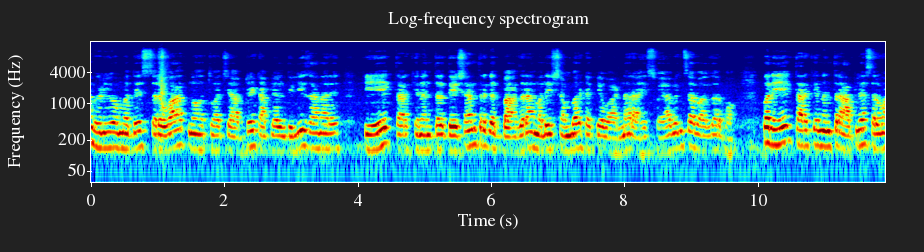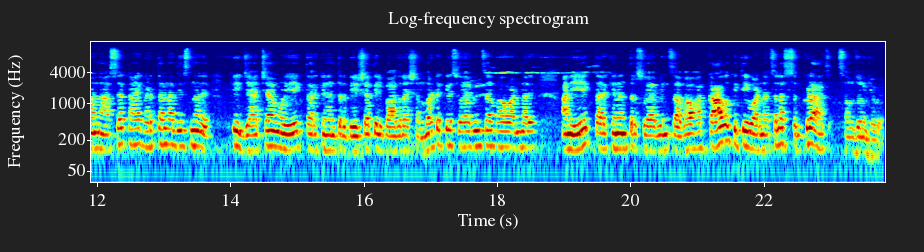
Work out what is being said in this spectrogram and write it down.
व्हिडिओमध्ये सर्वात महत्वाची अपडेट आपल्याला दिली जाणार आहे की एक तारखेनंतर देशांतर्गत बाजारामध्ये शंभर टक्के वाढणार आहे सोयाबीनचा बाजारभाव पण एक तारखेनंतर आपल्या सर्वांना असं काय घडताना दिसणार आहे की ज्याच्यामुळे एक तारखेनंतर देशातील बाजारात शंभर टक्के सोयाबीनचा भाव वाढणार आहे? आणि एक तारखेनंतर सोयाबीनचा भाव हा का व किती वाढणार? चला सगळं आज समजून घेऊया.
